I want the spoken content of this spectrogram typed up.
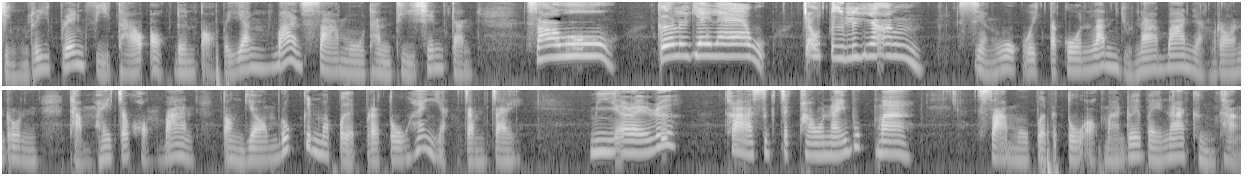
จึงรีบเร่งฝีเท้าออกเดินต่อไปยังบ้านซามูทันทีเช่นกันซามูเกิดอะไรแล้ว เจ้าตื่นหรือยัง เสียงโวกเวกตะโกนลั่นอยู่หน้าบ้านอย่างร้อนรนทำให้เจ้าของบ้านต้องยอมลุกขึ้นมาเปิดประตูให้อย่างจำใจ มีอะไรหรือ ข้าศึกจากเผ่าไหนบุกมา ซามูเปิดประตูออกมาด้วยใบหน้าขึงขัง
